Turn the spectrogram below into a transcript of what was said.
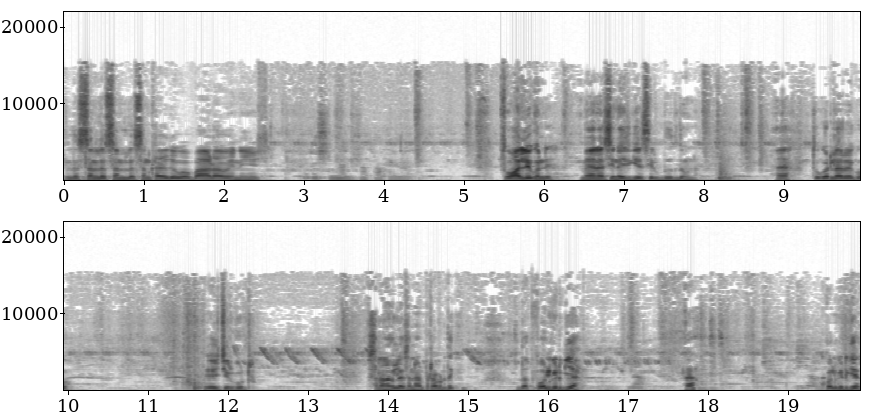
लसन लसन लसन खाए जो बाढ़ आवे नहीं तो आलियो कौन मैं नसी नहीं गया सिर्फ़ दूध लो ना है तू कर ला रहे को ए चिरकुट स्नान कर ले स्नान फटाफट देख कोलगेट किया है कोलगेट किया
